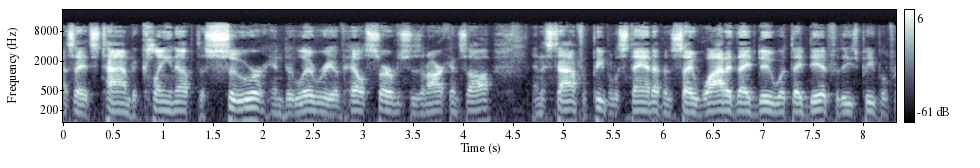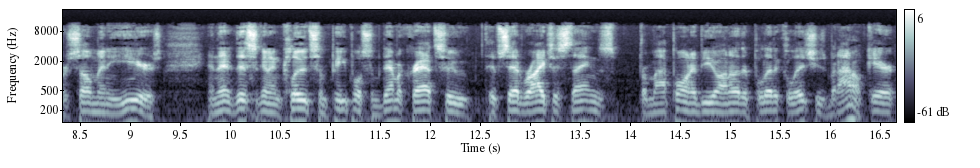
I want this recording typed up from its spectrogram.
I say it's time to clean up the sewer and delivery of health services in Arkansas. And it's time for people to stand up and say, why did they do what they did for these people for so many years? And this is going to include some people, some Democrats who have said righteous things from my point of view on other political issues, but I don't care.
